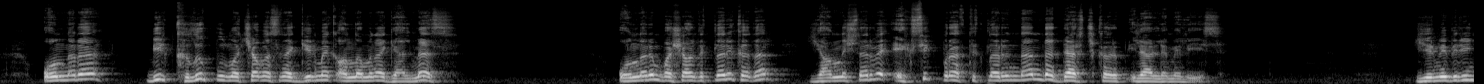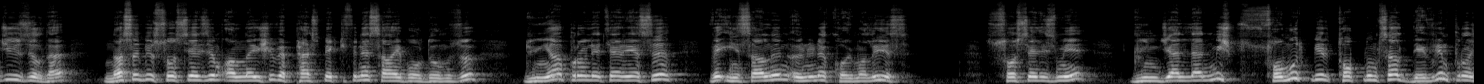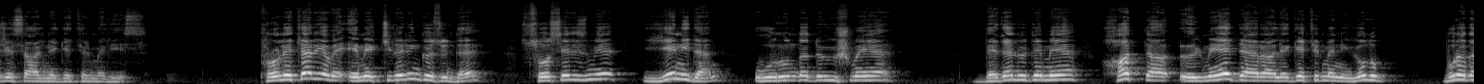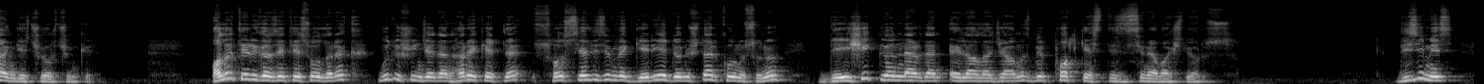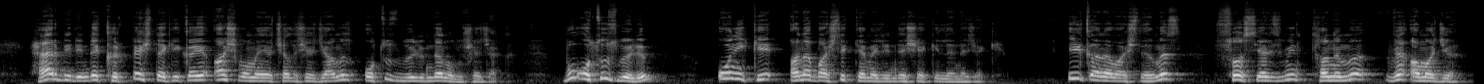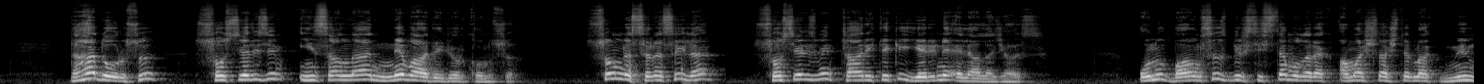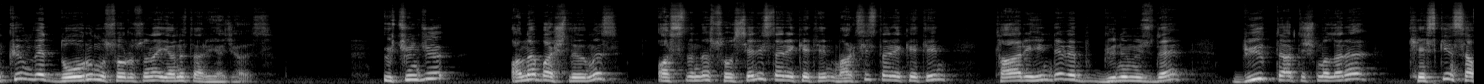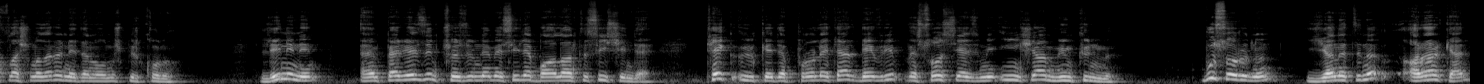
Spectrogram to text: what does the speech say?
onlara bir kılıf bulma çabasına girmek anlamına gelmez. Onların başardıkları kadar yanlışları ve eksik bıraktıklarından da ders çıkarıp ilerlemeliyiz. 21. yüzyılda nasıl bir sosyalizm anlayışı ve perspektifine sahip olduğumuzu dünya proletaryası ve insanlığın önüne koymalıyız. Sosyalizmi güncellenmiş somut bir toplumsal devrim projesi haline getirmeliyiz. Proletarya ve emekçilerin gözünde sosyalizmi yeniden uğrunda dövüşmeye, bedel ödemeye, hatta ölmeye değer hale getirmenin yolu buradan geçiyor çünkü. Alıteri gazetesi olarak bu düşünceden hareketle sosyalizm ve geriye dönüşler konusunu değişik yönlerden ele alacağımız bir podcast dizisine başlıyoruz. Dizimiz her birinde 45 dakikayı aşmamaya çalışacağımız 30 bölümden oluşacak. Bu 30 bölüm 12 ana başlık temelinde şekillenecek. İlk ana başlığımız sosyalizmin tanımı ve amacı. Daha doğrusu sosyalizm insanlığa ne vaat ediyor konusu. Sonra sırasıyla sosyalizmin tarihteki yerini ele alacağız. Onu bağımsız bir sistem olarak amaçlaştırmak mümkün ve doğru mu sorusuna yanıt arayacağız. Üçüncü ana başlığımız aslında sosyalist hareketin, Marksist hareketin tarihinde ve günümüzde büyük tartışmalara, keskin saflaşmalara neden olmuş bir konu. Lenin'in emperyalizm çözümlemesiyle bağlantısı içinde tek ülkede proleter devrim ve sosyalizmi inşa mümkün mü? Bu sorunun yanıtını ararken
